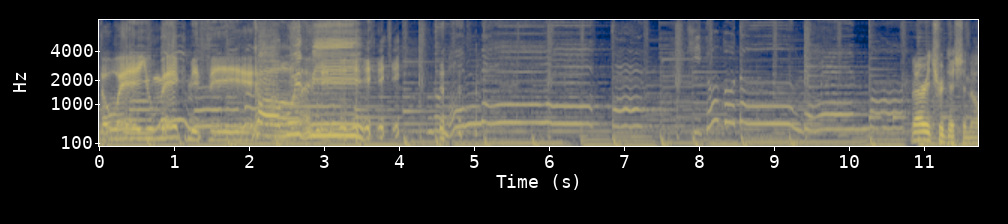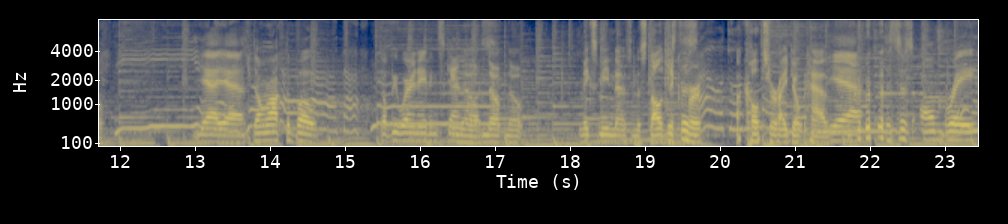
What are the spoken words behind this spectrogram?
the way you make me feel. Come with me. Very traditional. Yeah, yeah. Don't rock the boat. Don't be wearing anything No, scandalous. nope, nope. Makes me nostalgic this- for a culture I don't have. Yeah, this is ombre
